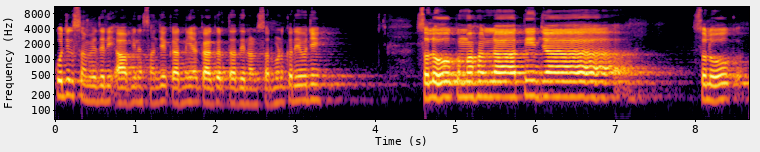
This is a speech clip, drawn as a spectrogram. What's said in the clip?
ਕੁਝ ਕੁ ਸਮੇਂ ਦੇ ਲਈ ਆਪ ਜੀ ਨਾਲ ਸਾਂਝੇ ਕਰਨੀ ਹੈ, ਇਕਾਗਰਤਾ ਦੇ ਨਾਲ ਸਰਵਣ ਕਰਿਓ ਜੀ। ਸ਼ਲੋਕ ਮਹੱਲਾ ਤੀਜਾ। ਸ਼ਲੋਕ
